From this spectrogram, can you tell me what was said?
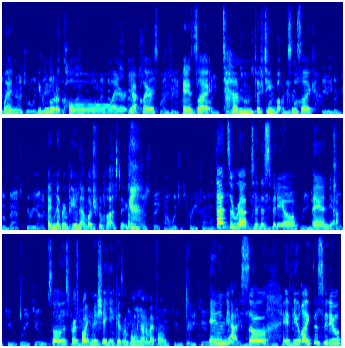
When you can go to Claire, yeah, Claire's, and it's like 10, 15 bucks. And it's like I never paid that much for plastic. That's a wrap to this video, and yeah. So this part's probably gonna be shaky because I'm holding onto my phone. And yeah, so if you like this video,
